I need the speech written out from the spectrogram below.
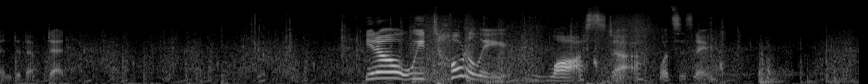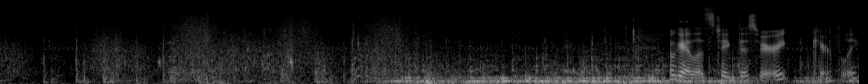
ended up dead. You know, we totally lost, uh, what's his name? Okay, let's take this very carefully.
